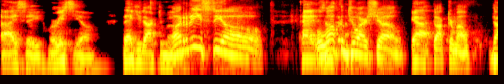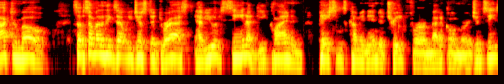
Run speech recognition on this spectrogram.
I see. Mauricio. Thank you, Dr. Mo. Mauricio. And well, so, welcome to our show. Yeah. Dr. Mo. Dr. Mo. So, some of the things that we just addressed, have you seen a decline in patients coming in to treat for medical emergencies?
